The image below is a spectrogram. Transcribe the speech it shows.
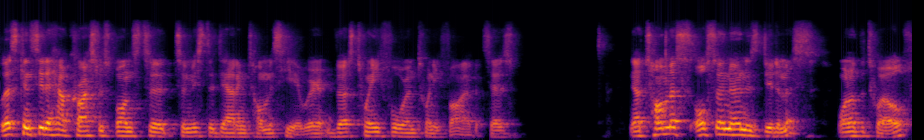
let's consider how christ responds to, to mr doubting thomas here we're in verse 24 and 25 it says now thomas also known as didymus one of the 12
